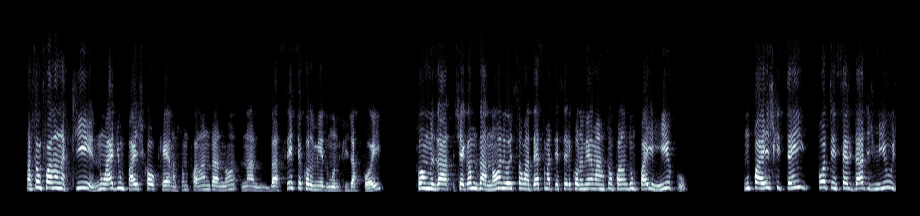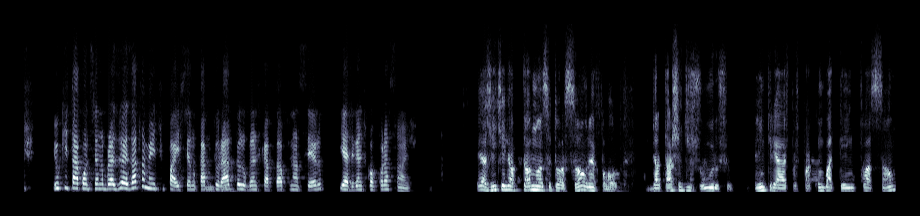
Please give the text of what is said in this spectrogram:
Nós estamos falando aqui, não é de um país qualquer, nós estamos falando da, no, na, da sexta economia do mundo que já foi. Fomos a, chegamos a nona e hoje somos a décima terceira economia, mas nós estamos falando de um país rico. Um país que tem potencialidades mil E o que está acontecendo no Brasil é exatamente o país sendo capturado uhum. pelo grande capital financeiro e as grandes corporações. É, a gente ainda está numa situação, né, Paulo, da taxa de juros, entre aspas, para combater a inflação,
